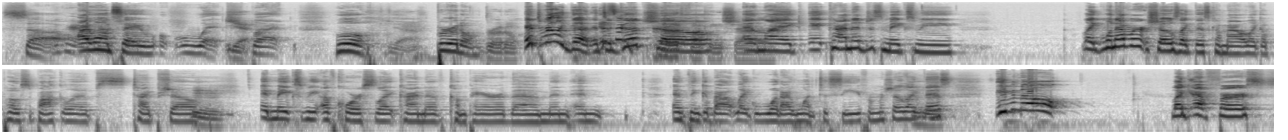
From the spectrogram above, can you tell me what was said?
So Okay, I won't say which, Yeah. but ooh, Yeah, brutal. brutal. It's really good. It's, It's a, a good, good show, fucking show. and like it kind of just makes me like whenever shows like this come out, like a post-apocalypse type show, Mm. it makes me, of course, like kind of compare them and and and think about like what I want to see from a show like Mhm. this, even though, like at first.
